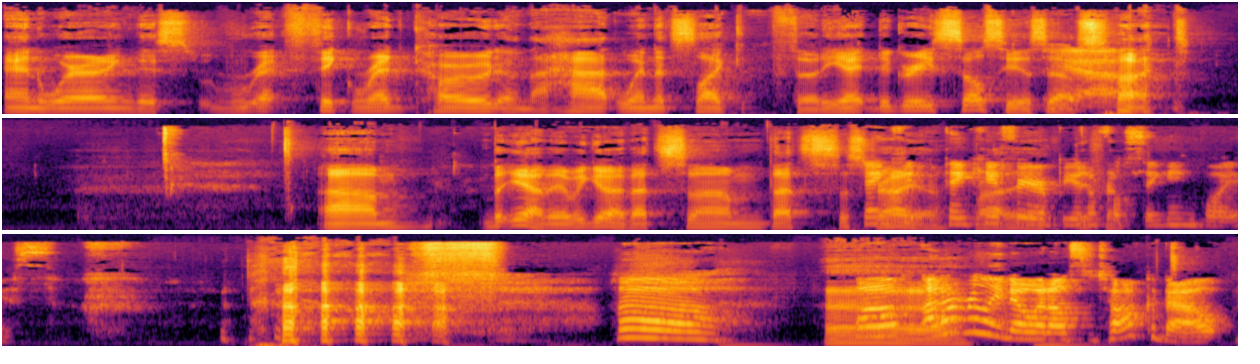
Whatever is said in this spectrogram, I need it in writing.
and wearing this re- thick red coat and the hat when it's like 38 degrees Celsius Yeah. outside. Um, but yeah, there we go. That's um, that's Thank Australia. you, thank you right for there. your beautiful Different. singing voice. Oh, well, I Uh, don't really know what else to talk about.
